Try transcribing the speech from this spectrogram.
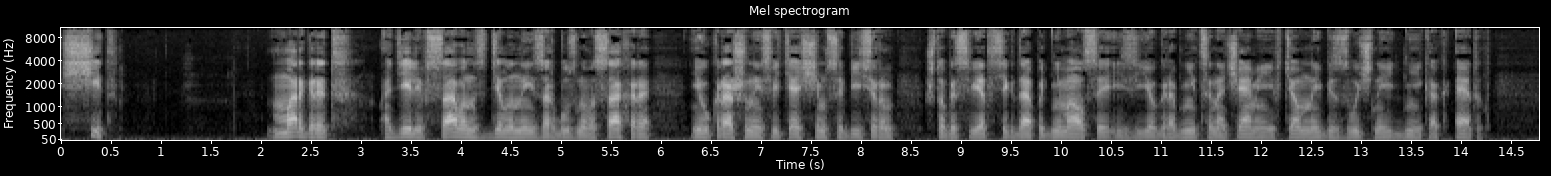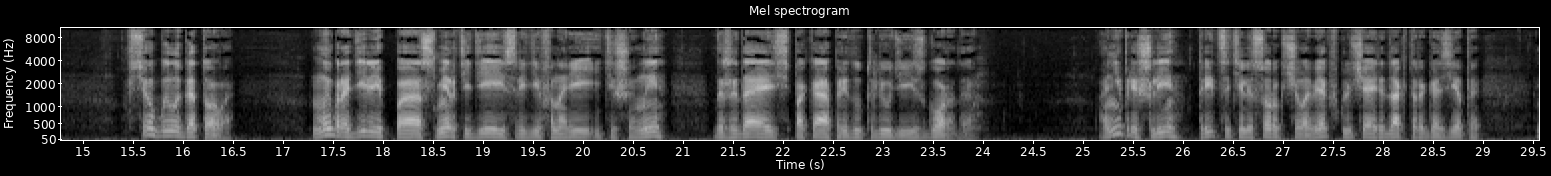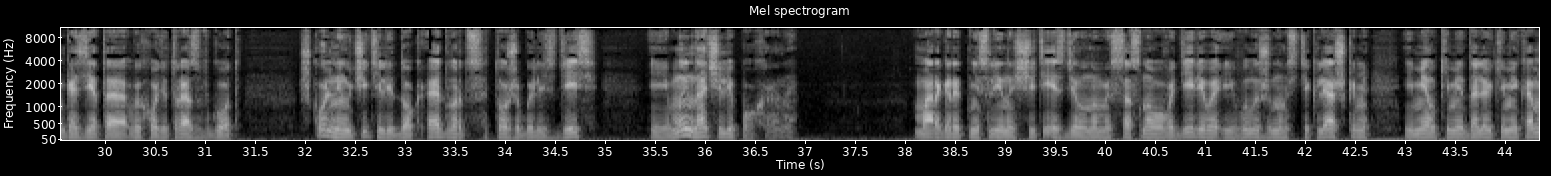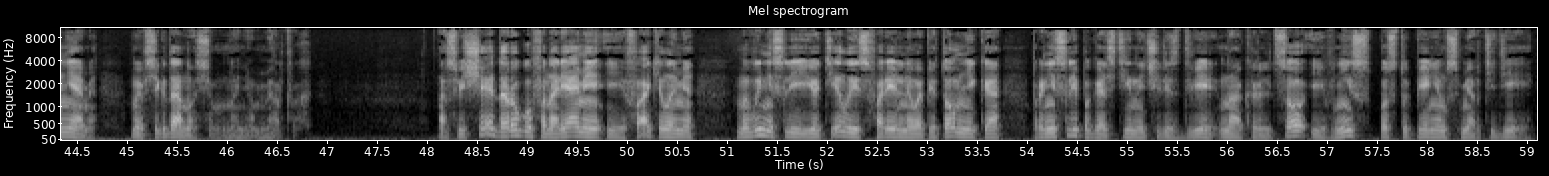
Щит. Маргарет одели в саван, сделанный из арбузного сахара и украшенный светящимся бисером, чтобы свет всегда поднимался из ее гробницы ночами и в темные беззвучные дни, как этот. Все было готово. Мы бродили по смерти Деи среди фонарей и тишины, дожидаясь, пока придут люди из города. Они пришли, 30 или 40 человек, включая редактора газеты. Газета выходит раз в год. Школьные учители Док Эдвардс тоже были здесь, и мы начали похороны. Маргарет несли на щите, сделанном из соснового дерева и выложенном стекляшками и мелкими далекими камнями. Мы всегда носим на нем мертвых. Освещая дорогу фонарями и факелами, мы вынесли ее тело из форельного питомника, пронесли по гостиной через дверь на крыльцо и вниз по ступеням смерти Деи.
